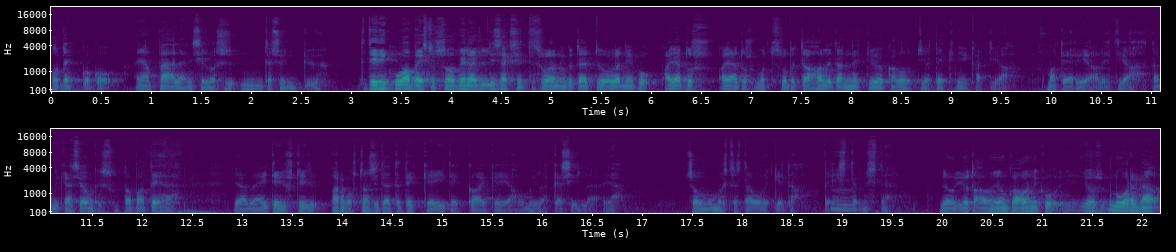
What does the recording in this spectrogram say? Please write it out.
ote koko ajan päällä, niin silloin se, niitä syntyy. Ja tietenkin kuvaveistossa on vielä lisäksi, että sulla niin kuin, täytyy olla niin kuin ajatus, ajatus, mutta sulla pitää hallita ne työkalut ja tekniikat ja materiaalit, ja, tai mikä se onkin sun tapa tehdä. Ja mä itse just arvostan sitä, että tekee itse kaiken ja omilla käsillään, ja se on mun mielestä sitä oikeaa peistämistä. Mm jota on, jonka on niin jos nuorena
